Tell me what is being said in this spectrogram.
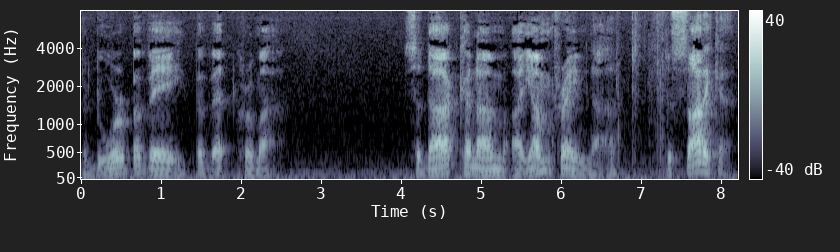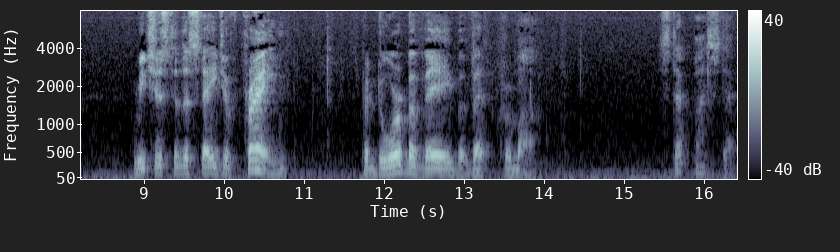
Badur Bave Bavet Krama. Sadakanam Ayam Premna, the sadhaka reaches to the stage of prem, Padur Bave Bavet Krama. Step by step.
